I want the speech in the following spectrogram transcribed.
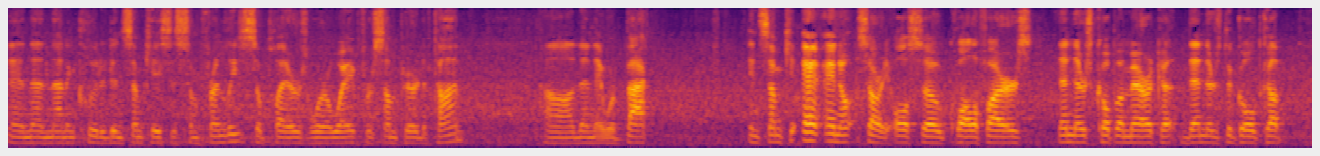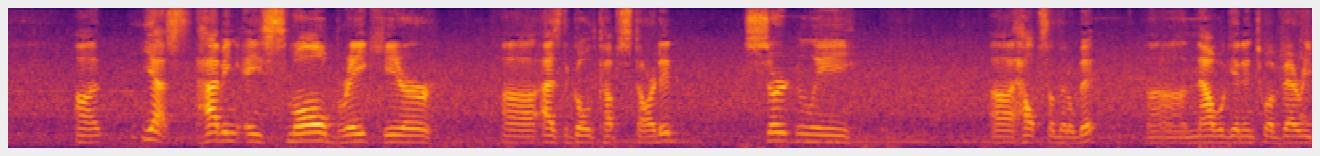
and then that included, in some cases, some friendlies. So players were away for some period of time. Uh, then they were back in some, and, and uh, sorry, also qualifiers. Then there's Copa America. Then there's the Gold Cup. Uh, yes, having a small break here uh, as the Gold Cup started certainly uh, helps a little bit. Uh, now we'll get into a very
